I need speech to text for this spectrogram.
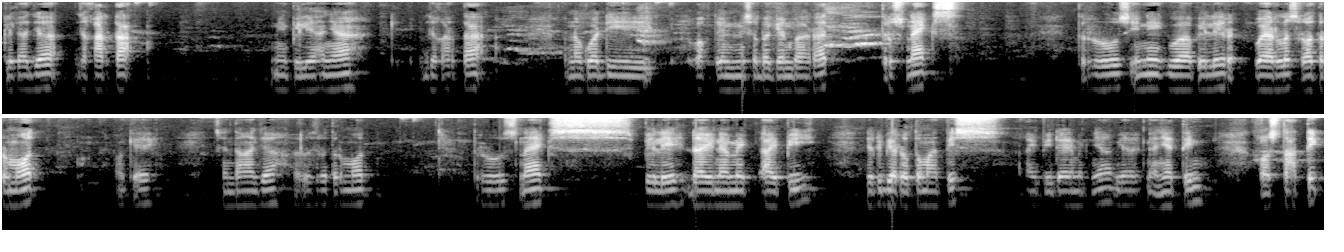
Klik aja Jakarta. Ini pilihannya Jakarta. Karena gua di waktu Indonesia bagian barat. Terus next. Terus ini gua pilih wireless router mode. Oke. okay. Centang aja wireless router mode. Terus next pilih dynamic IP jadi biar otomatis IP dynamicnya biar nggak nyeting. Kalau static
